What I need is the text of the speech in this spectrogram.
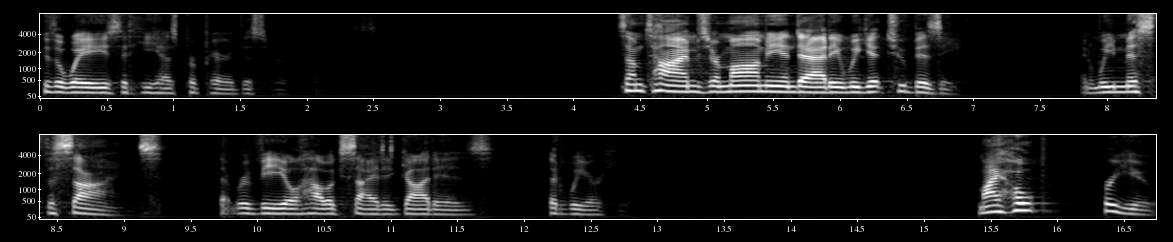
to the ways that He has prepared this earth for us. Sometimes your mommy and daddy, we get too busy and we miss the signs that reveal how excited God is that we are here. My hope for you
